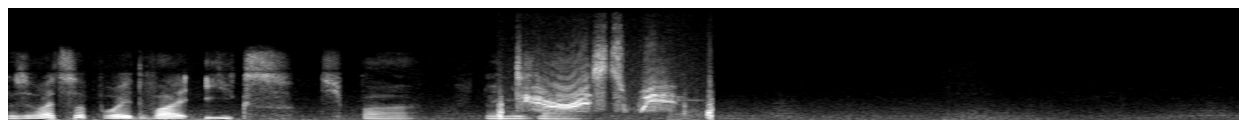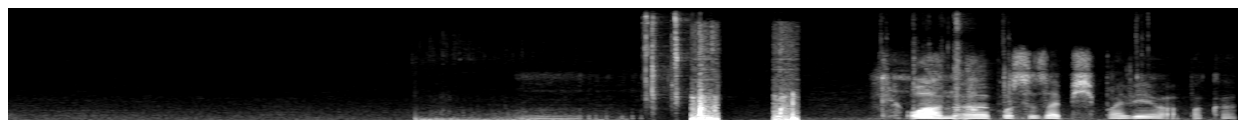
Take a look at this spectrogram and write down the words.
Называется Play 2X. Типа... Ну, я не знаю. Ладно, э, после записи проверю, а пока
